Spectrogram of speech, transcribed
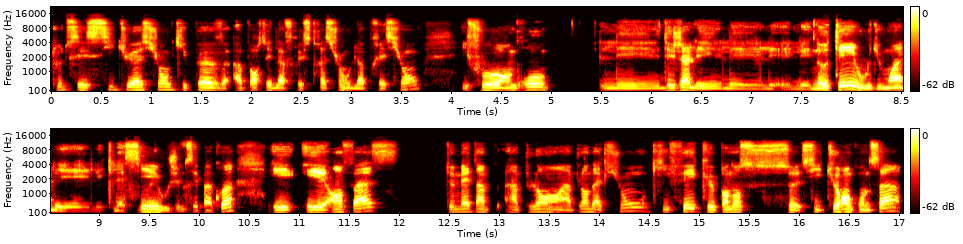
toutes ces situations qui peuvent apporter de la frustration ou de la pression, il faut en gros les, déjà les, les, les, noter ou du moins les, les classer ou je ne sais pas quoi. Et, et en face, te mettre un, plan, un plan d'action qui fait que pendant ce, si tu rencontres ça,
